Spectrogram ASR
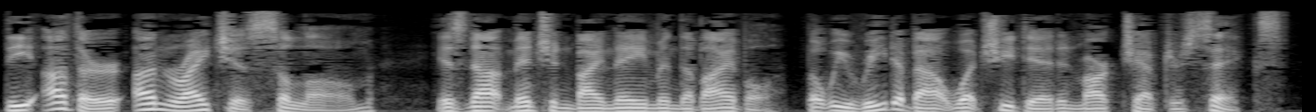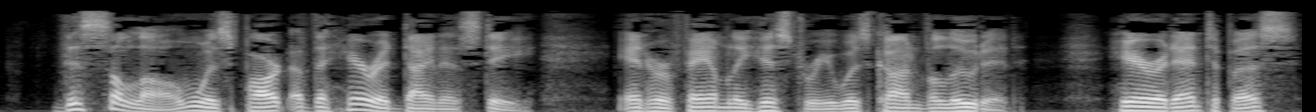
The other, unrighteous Salome, is not mentioned by name in the Bible, but we read about what she did in Mark chapter 6. This Salome was part of the Herod dynasty, and her family history was convoluted. Herod Antipas,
